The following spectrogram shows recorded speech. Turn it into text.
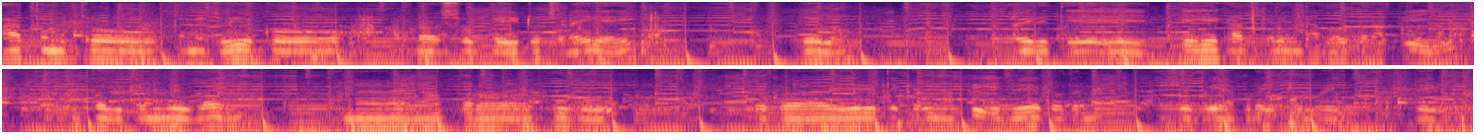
હા તો મિત્રો, તમે જોઈ શકો, આપણા અશોકભાઈ ઈટો ચડાઈ રહ્યા જોઈ લો. આવી રીતે એક એક હાથ કરીને ધાબા ઉપર આપી દઈએ ઉપર વિક્રમભાઈ ભાઈ અને એના ઉપર ખૂબ તો એવી રીતે કરીને આપી એ જોઈએ શકો તમે, અશોકભાઈ આપણો ઈટો જોઈ લો.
